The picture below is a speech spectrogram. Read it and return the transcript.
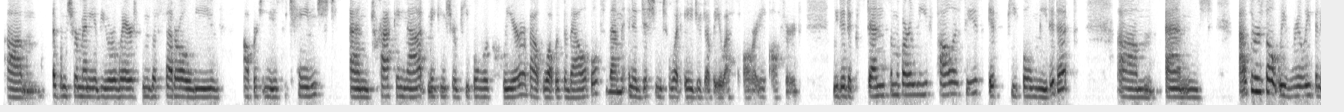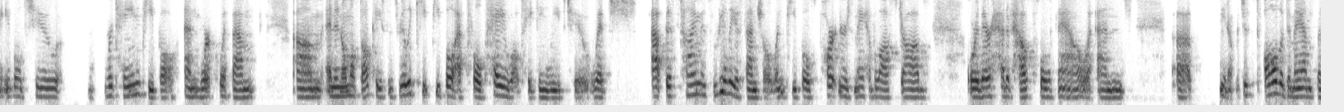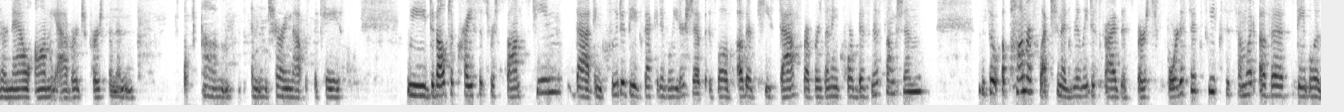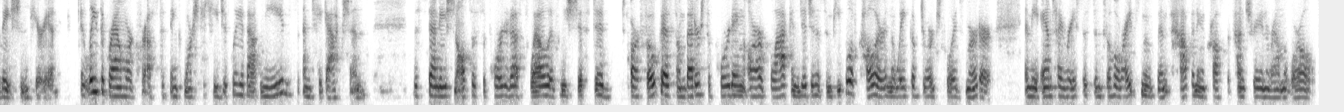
Um, as I'm sure many of you are aware, some of the federal leave opportunities have changed and tracking that, making sure people were clear about what was available to them in addition to what AJWS already offered. We did extend some of our leave policies if people needed it. Um, and as a result, we've really been able to retain people and work with them. Um, and in almost all cases, really keep people at full pay while taking leave too, which at this time is really essential when people's partners may have lost jobs or they're head of household now and uh, you know just all the demands that are now on the average person and um, and ensuring that was the case. We developed a crisis response team that included the executive leadership as well as other key staff representing core business functions. And so upon reflection, I'd really describe this first four to six weeks as somewhat of a stabilization period it laid the groundwork for us to think more strategically about needs and take action. This foundation also supported us well as we shifted our focus on better supporting our Black, Indigenous, and people of color in the wake of George Floyd's murder and the anti-racist and civil rights movements happening across the country and around the world.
